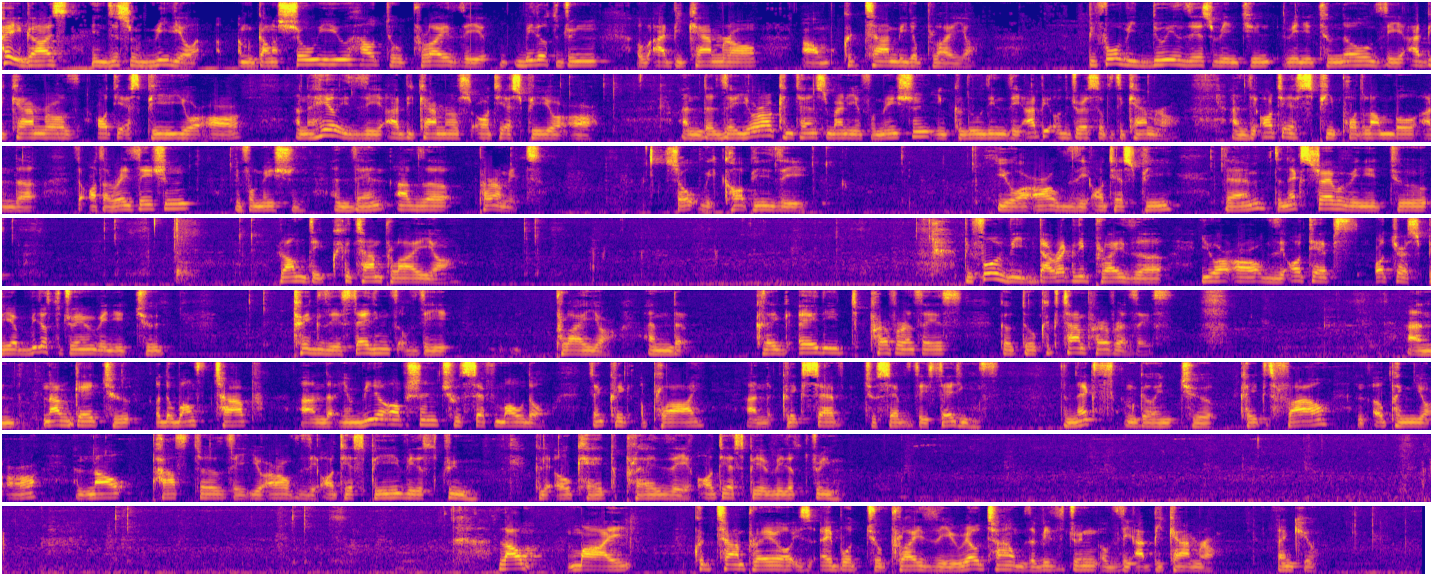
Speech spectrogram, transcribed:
Hey guys, in this video, I'm gonna show you how to play the video stream of IP camera um, QuickTime video player. Before we doing this, we need, to, we need to know the IP camera's RTSP URL. And here is the IP camera's RTSP URL. And the URL contains many information, including the IP address of the camera, and the RTSP port number, and the, the authorization information, and then other parameters. So we copy the URL of the RTSP. Then the next step we need to run the QuickTime player. Before we directly play the URL of the RTS, RTSP video stream, we need to tweak the settings of the player and click Edit Preferences, go to QuickTime Preferences and navigate to Advanced tab and in Video option choose Safe Mode. Then click Apply and click Save to save the settings. The next, I'm going to click file and open URL and now paste the URL of the RTSP video stream. Click OK to play the RTSP video stream. Now my QuickTime Player is able to play the real time of the video stream of the IP camera. Thank you.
